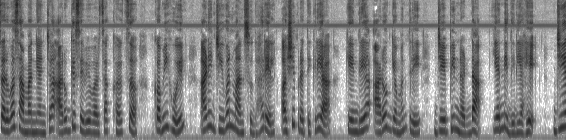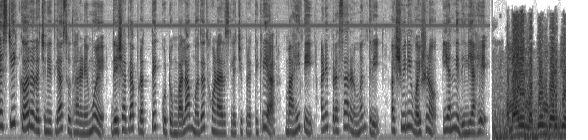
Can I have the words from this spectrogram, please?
सर्वसामान्यांच्या आरोग्यसेवेवरचा खर्च कमी होईल आणि जीवनमान सुधारेल अशी प्रतिक्रिया केंद्रीय आरोग्य मंत्री जे पी नड्डा यांनी दिली आहे. जीएसटी कर रचनेतल्या सुधारणेमुळे देशातल्या प्रत्येक कुटुंबाला मदत होणार असल्याची प्रतिक्रिया माहिती आणि प्रसारण मंत्री अश्विनी वैष्णव यांनी दिली आहे. हमारे मध्यम वर्गीय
